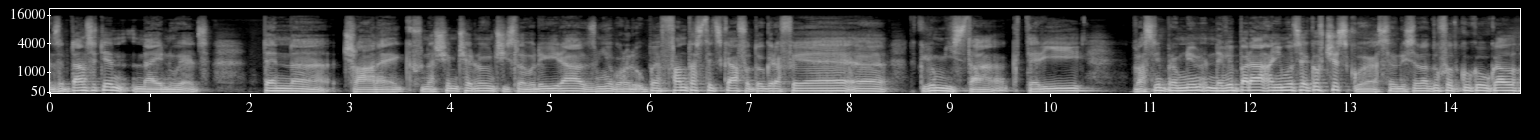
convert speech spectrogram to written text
Zeptám se tě na jednu věc ten eh, článek v našem černovém čísle odevírá z mého pohledu úplně fantastická fotografie eh, takového místa, který vlastně pro mě nevypadá ani moc jako v Česku. Já jsem, když jsem na tu fotku koukal,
